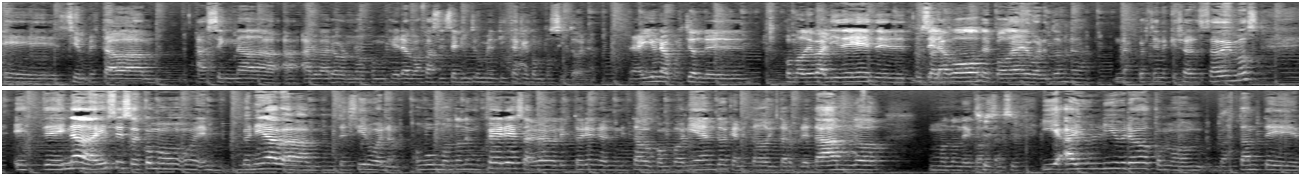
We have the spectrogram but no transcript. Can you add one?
eh, siempre estaba asignada a- al varón, ¿no? Como que era más fácil ser instrumentista que compositora. Hay una cuestión de como de validez, de, de- de la voz, de poder, bueno, todas una- unas cuestiones que ya sabemos. Este, y nada, es eso, es como eh, venir a, a decir, bueno, hubo un montón de mujeres a lo largo de la historia que han estado componiendo, que han estado interpretando, un montón de Sí, cosas. sí, sí. Y hay un libro como bastante,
